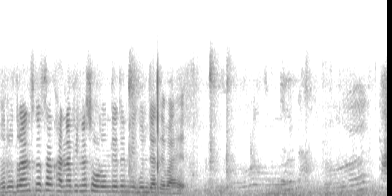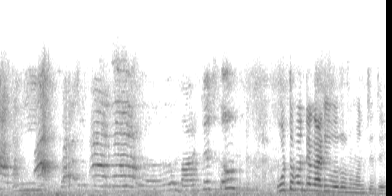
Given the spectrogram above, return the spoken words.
रुद्रांश कसा खाना पिना सोडून देते आणि निघून जाते बाहेर. उठ म्हणते गाडीवरून म्हणते ते.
